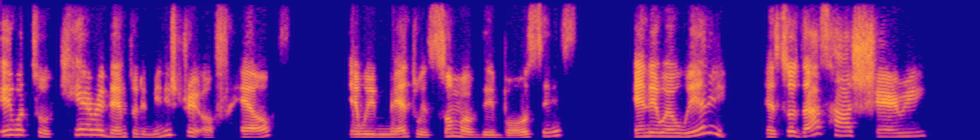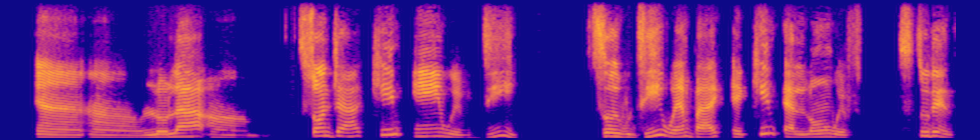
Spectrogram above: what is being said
able to carry them to the Ministry of Health and we met with some of the bosses and they were waiting. And so that's how Sherry and uh, Lola um, Sonja came in with D. So D went back and came along with students,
